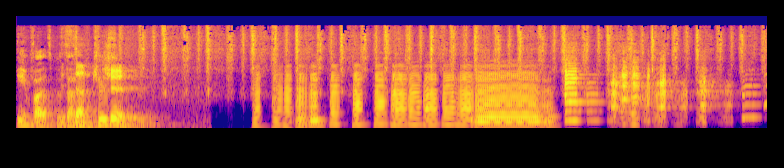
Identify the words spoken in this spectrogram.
Ebenfalls bis, Bis dann. Tschüss. Tschüss. Thank you.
